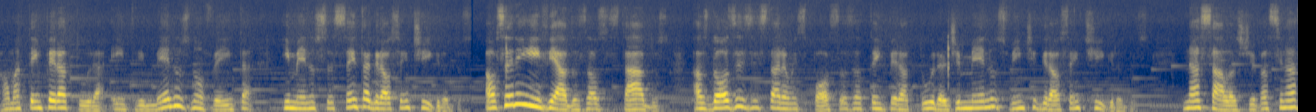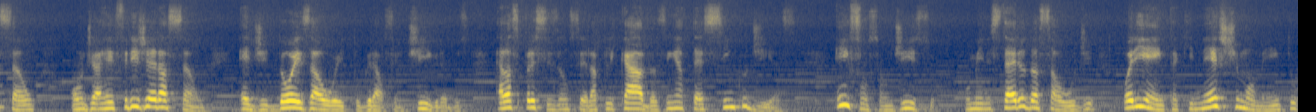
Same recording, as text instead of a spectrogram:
a uma temperatura entre menos 90 e menos 60 graus centígrados. Ao serem enviadas aos estados, as doses estarão expostas a temperatura de menos 20 graus centígrados nas salas de vacinação, onde a refrigeração é de 2 a 8 graus centígrados, elas precisam ser aplicadas em até 5 dias. Em função disso, o Ministério da Saúde orienta que, neste momento,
